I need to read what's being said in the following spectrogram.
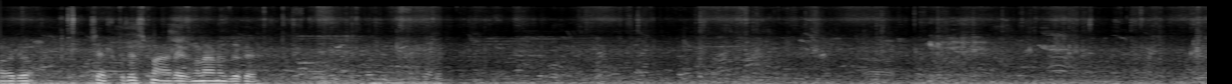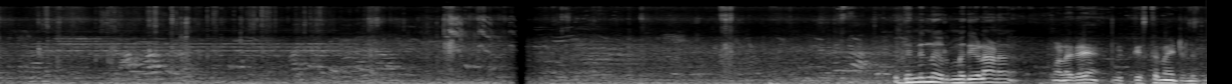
ഓരോ ചരിത്ര സ്മാരകങ്ങളാണ് ഇതൊക്കെ ഇതിന്റെ നിർമ്മിതികളാണ് വളരെ വ്യത്യസ്തമായിട്ടുള്ളത്.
